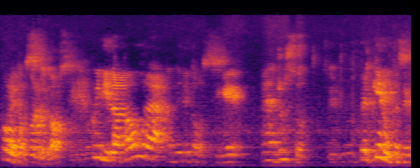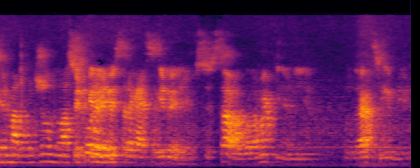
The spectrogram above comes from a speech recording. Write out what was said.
Con le Con le tossiche. tossiche. Quindi la paura delle tossiche, eh, giusto? Sì. Perché non ti sei fermato quel giorno a Perché soccorrere questa ragazza? ripeto, se stavo con la macchina mia, può darsi che mi.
